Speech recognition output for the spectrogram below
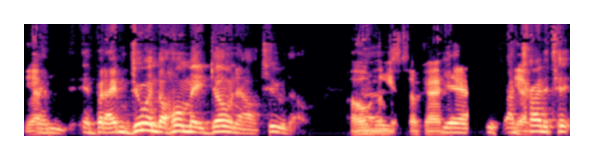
Yeah, and, and, but I'm doing the homemade dough now too, though. Oh, nice. Okay. Yeah, I'm yeah. trying to take.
